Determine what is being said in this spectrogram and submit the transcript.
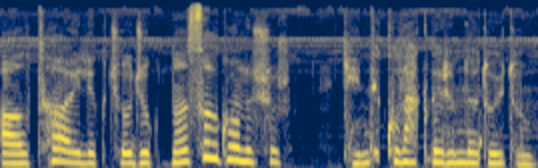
Altı aylık çocuk nasıl konuşur? Kendi kulaklarımla duydum.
